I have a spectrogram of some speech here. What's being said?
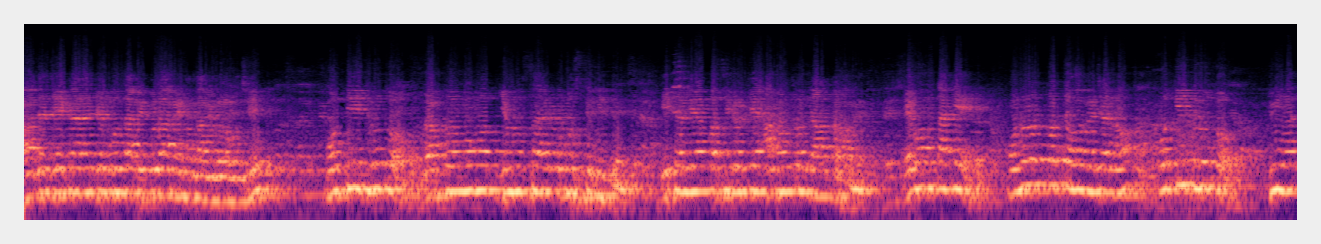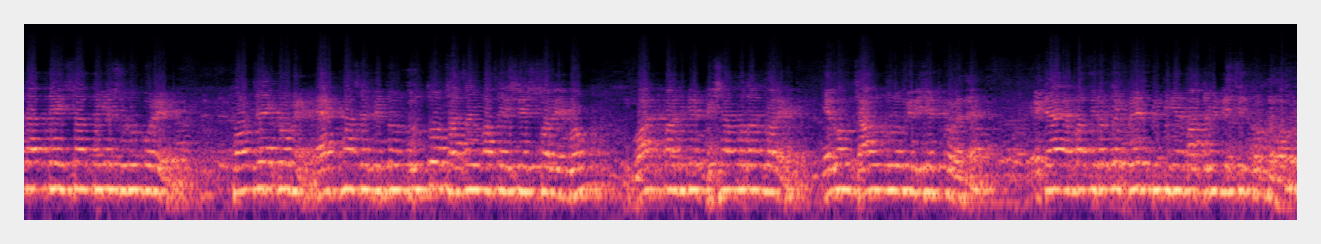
আমাদের যেখানে যে মূল দাবিগুলো, আমি এখন দাবিগুলো বলছি। অতি দ্রুত ডক্টর মোহাম্মদ ইউনুস স্যারের উপস্থিতিতে ইতালি অ্যাম্বাসিডরকে আমন্ত্রণ জানাতে হবে এবং তাকে অনুরোধ করতে হবে যেন অতি দ্রুত দুই হাজার তেইশ সাল থেকে শুরু করে পর্যায়ক্রমে এক মাসের ভিতর দ্রুত যাচাই বাছাই শেষ করে এবং ওয়ার্ক পারমিটের ভিসা প্রদান করে এবং জালগুলোকে রিজেক্ট করে দেয়। এটা প্রেস মাধ্যমে নিশ্চিত করতে হবে।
